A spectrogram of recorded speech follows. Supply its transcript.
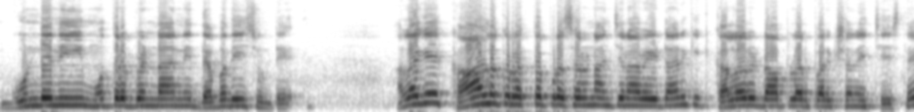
గుండెని మూత్రపిండాన్ని దెబ్బతీసి ఉంటే అలాగే కాళ్ళకు రక్త ప్రసరణ అంచనా వేయటానికి కలర్ డాప్లర్ పరీక్ష అనేది చేస్తే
